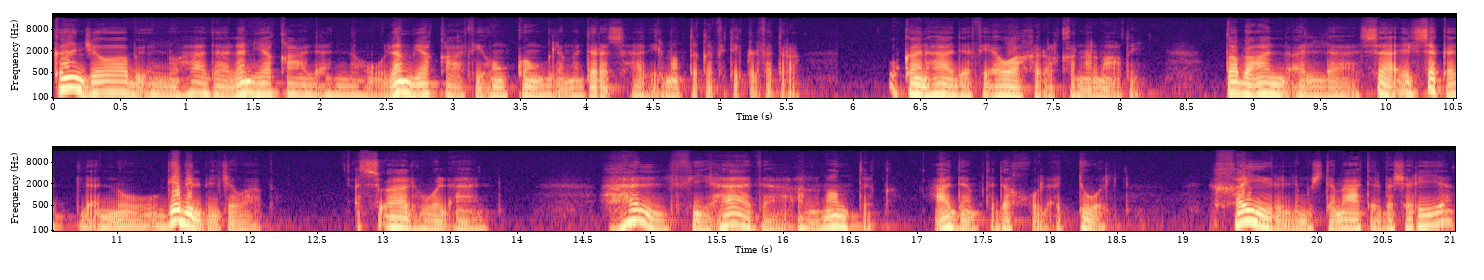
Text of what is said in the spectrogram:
كان جوابي أنه هذا لن يقع لأنه لم يقع في هونغ كونغ لما درس هذه المنطقة في تلك الفترة. وكان هذا في أواخر القرن الماضي. طبعا السائل سكت لأنه قبل بالجواب. السؤال هو الآن هل في هذا المنطق عدم تدخل الدول خير للمجتمعات البشرية؟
